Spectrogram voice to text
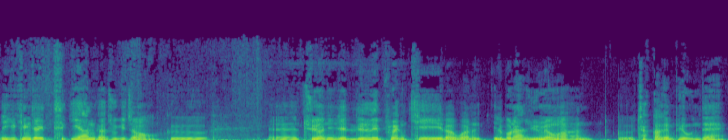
이게 굉장히 특이한 가족이죠. 그 에, 주연이 이제 릴리 프랭키라고 하는 일본의 아주 유명한 그 작가 겸 배우인데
